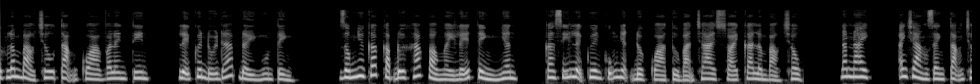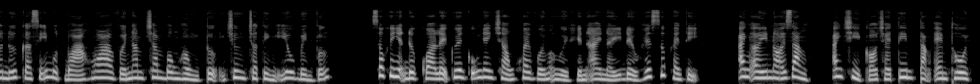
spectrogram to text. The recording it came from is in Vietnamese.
Được Lâm Bảo Châu tặng quà Valentine, Lệ Quyên đối đáp đầy ngôn tình. Giống như các cặp đôi khác vào ngày lễ tình nhân, ca sĩ Lệ Quyên cũng nhận được quà từ bạn trai soái ca Lâm Bảo Châu. Năm nay, anh chàng dành tặng cho nữ ca sĩ một bó hoa với 500 bông hồng tượng trưng cho tình yêu bền vững. Sau khi nhận được quà Lệ Quyên cũng nhanh chóng khoe với mọi người khiến ai nấy đều hết sức ghen tị. Anh ấy nói rằng, anh chỉ có trái tim tặng em thôi.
